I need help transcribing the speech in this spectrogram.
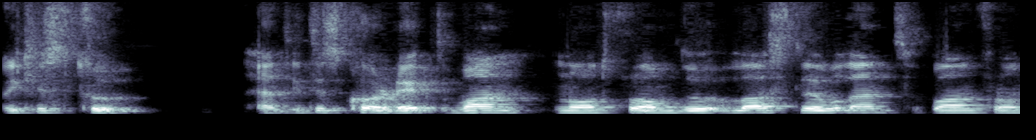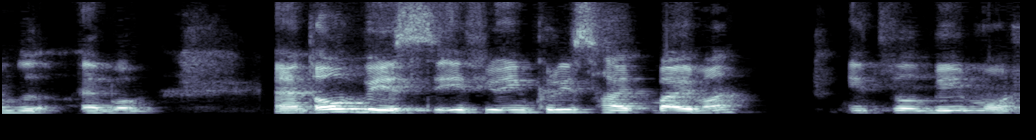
which is 2 and it is correct one node from the last level and one from the above. And obviously if you increase height by one it will be more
